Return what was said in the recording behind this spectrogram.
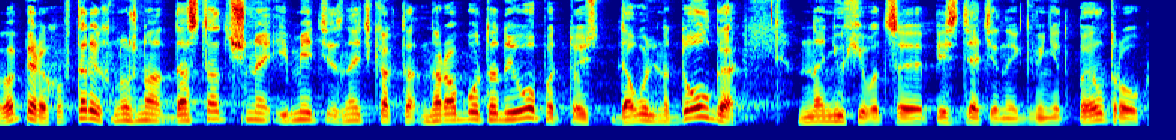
Во-первых. Во-вторых, нужно достаточно иметь, знаете, как-то наработанный опыт, то есть довольно долго нанюхиваться пиздятиной Гвинет Пелтроу,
